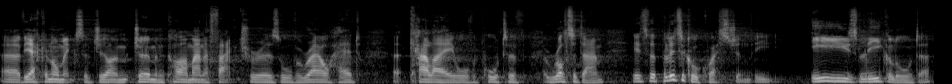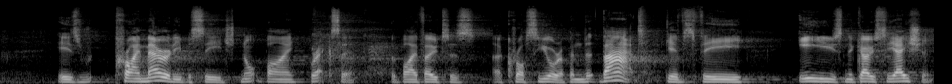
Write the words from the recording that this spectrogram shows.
uh, the economics of German car manufacturers or the railhead at Calais or the port of Rotterdam, is the political question. The EU's legal order is primarily besieged not by Brexit, but by voters across Europe. And that, that gives the EU's negotiation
